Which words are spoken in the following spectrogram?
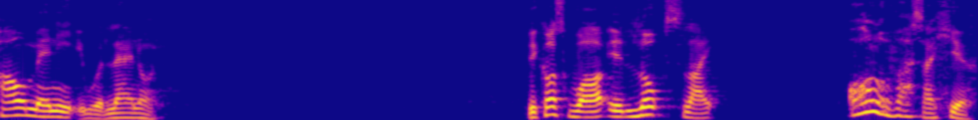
how many it would land on. Because while it looks like all of us are here,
